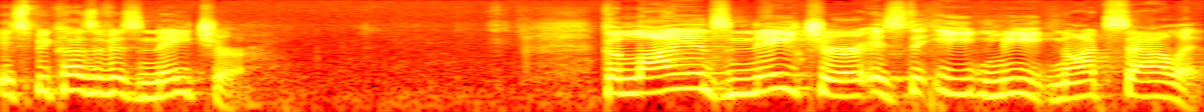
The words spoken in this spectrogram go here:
it's because of his nature. The lion's nature is to eat meat, not salad.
